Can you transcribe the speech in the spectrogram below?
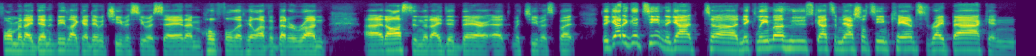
form an identity like I did with Chivas USA, and I'm hopeful that he'll have a better run uh, at Austin than I did there at with Chivas. But they got a good team. They got uh, Nick Lima, who's got some national team camps right back, and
